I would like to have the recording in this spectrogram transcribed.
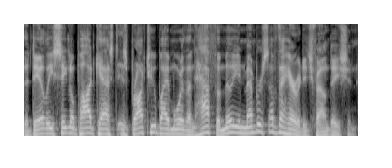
The Daily Signal podcast is brought to you by more than half a million members of the Heritage Foundation.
